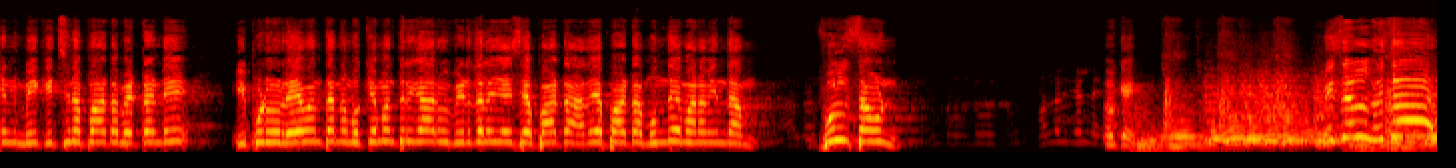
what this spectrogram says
మీకు ఇచ్చిన పాట పెట్టండి. ఇప్పుడు రేవంత్ అన్న ముఖ్యమంత్రి గారు విడుదల చేసే పాట అదే పాట ముందే మనం విందాం. Full sound okay whistle whistle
